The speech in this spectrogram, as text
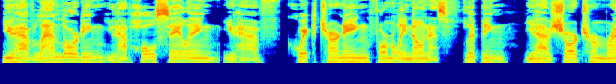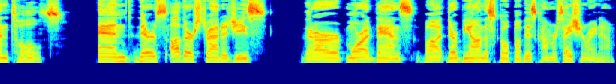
You have landlording, you have wholesaling, you have quick turning, formerly known as flipping, you have short term rentals, and there's other strategies that are more advanced, but they're beyond the scope of this conversation right now.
